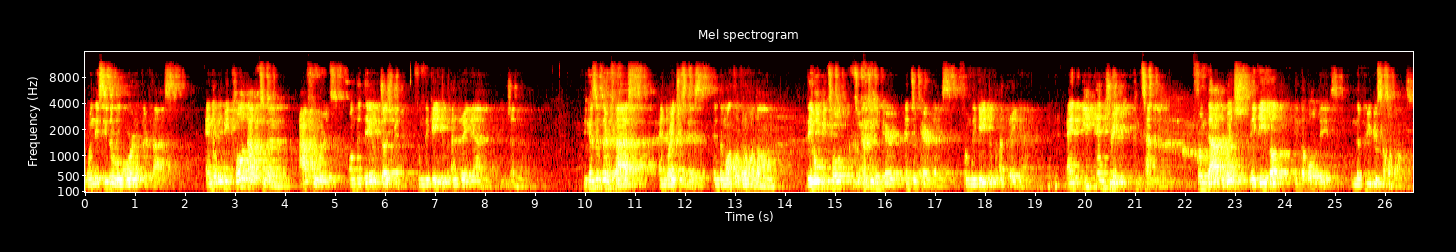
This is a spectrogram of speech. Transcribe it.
when they see the reward of their fast. And it will be called out to them afterwards on the day of judgment from the gate of Al Rayyan in Jannah. Because of their fast and righteousness in the month of Ramadan, they will be told to enter, par- enter paradise from the gate of Al Rayyan and eat and drink contently from that which they gave up in the old days, in the previous Ramadans.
